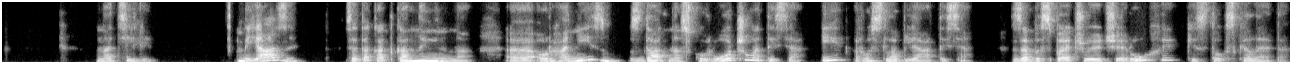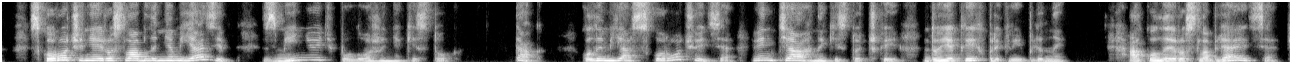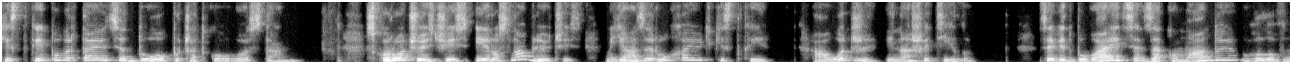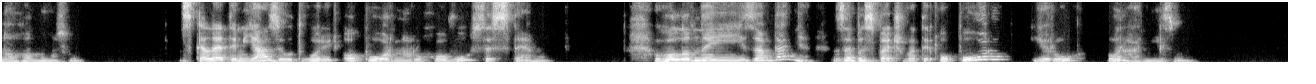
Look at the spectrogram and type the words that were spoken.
на тілі. М'язи це така тканинна е, організм, здатна скорочуватися і розслаблятися, забезпечуючи рухи кісток скелета. Скорочення і розслаблення м'язів змінюють положення кісток. Так, коли м'яз скорочується, він тягне кісточки, до яких прикріплений. А коли розслабляється, кістки повертаються до початкового стану. Скорочуючись і розслаблюючись, м'язи рухають кістки, а отже і наше тіло. Це відбувається за командою головного мозку. Скелети м'язи утворюють опорно-рухову систему. Головне її завдання забезпечувати опору і рух організму.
